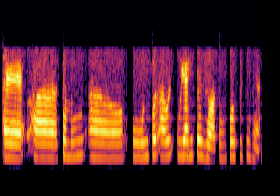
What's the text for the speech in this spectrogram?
é, a, também a, o, a, o IRPJ, o Imposto de Renda.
